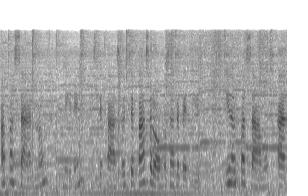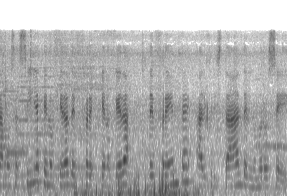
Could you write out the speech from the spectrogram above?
a pasarnos miren este paso este paso lo vamos a repetir. Y nos pasamos a la mozasilla que nos queda de que nos queda de frente al cristal del número 6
